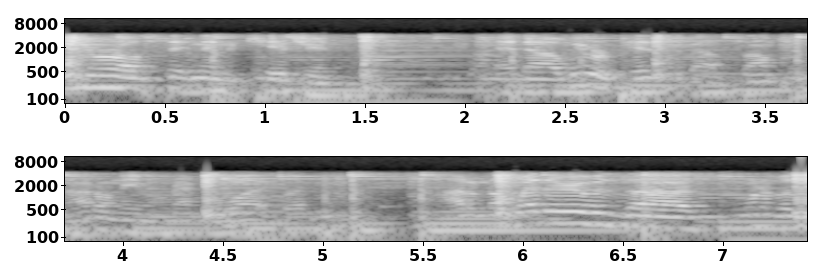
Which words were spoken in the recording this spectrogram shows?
when we were all sitting in the kitchen, and uh, we were pissed about something. I don't even remember what, but I don't know whether it was uh, one of us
